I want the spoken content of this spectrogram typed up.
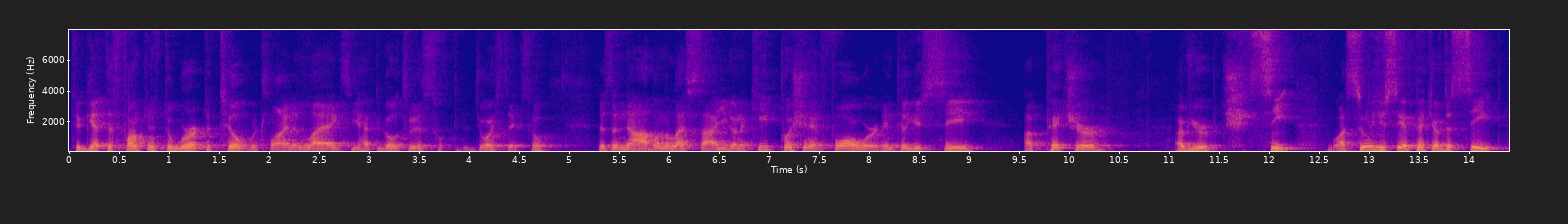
to get the functions to work, the tilt, recline, and legs, you have to go through the joystick. So there's a knob on the left side. You're gonna keep pushing it forward until you see a picture of your seat. As soon as you see a picture of the seat,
